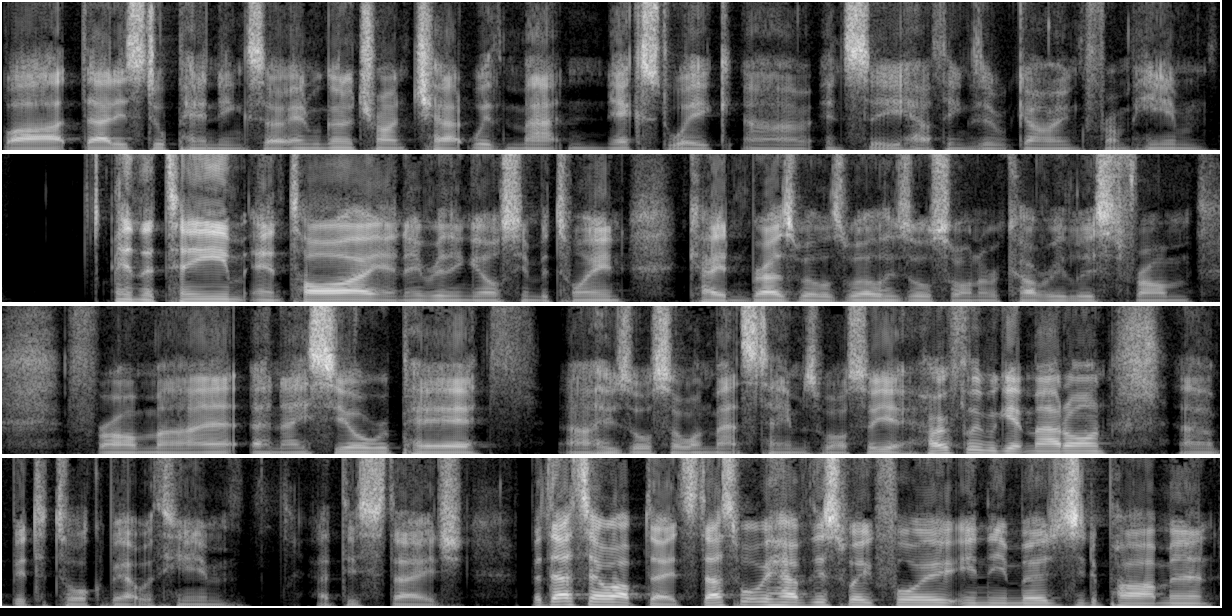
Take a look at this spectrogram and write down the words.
but that is still pending. So, and we're going to try and chat with Matt next week uh, and see how things are going from him and the team and Ty and everything else in between. Caden Braswell as well, who's also on a recovery list from from uh, an ACL repair, uh, who's also on Matt's team as well. So yeah, hopefully we get Matt on. Uh, a bit to talk about with him at this stage. But that's our updates. That's what we have this week for you in the emergency department.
